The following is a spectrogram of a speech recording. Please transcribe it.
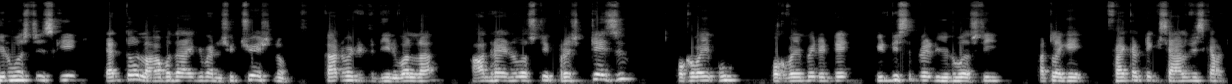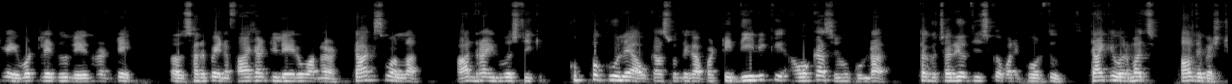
యూనివర్సిటీస్కి ఎంతో లాభదాయకమైన సిచ్యువేషన్ కాబట్టి దీనివల్ల ఆంధ్ర యూనివర్సిటీ ప్రెస్టేజ్ ఒకవైపు ఒకవైపు ఏంటంటే ఇండిసిప్లిన్ యూనివర్సిటీ అట్లాగే ఫ్యాకల్టీకి శాలరీస్ కరెక్ట్గా ఇవ్వట్లేదు లేదు అంటే సరిపోయిన ఫ్యాకల్టీ లేరు అన్న టాక్స్ వల్ల ఆంధ్ర యూనివర్సిటీకి కుప్పకూలే అవకాశం ఉంది కాబట్టి దీనికి అవకాశం ఇవ్వకుండా తగు చర్యలు తీసుకోమని కోరుతూ thank you very much all the best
